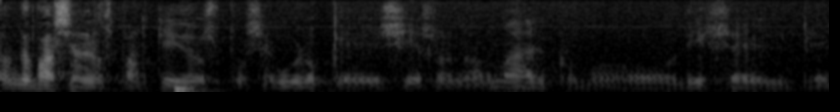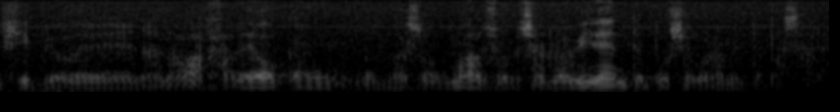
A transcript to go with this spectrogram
Cuando pasen los partidos, pues seguro que si es lo normal, como dice el principio de la navaja de Ocan, lo más normal suele ser lo evidente, pues seguramente pasará.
